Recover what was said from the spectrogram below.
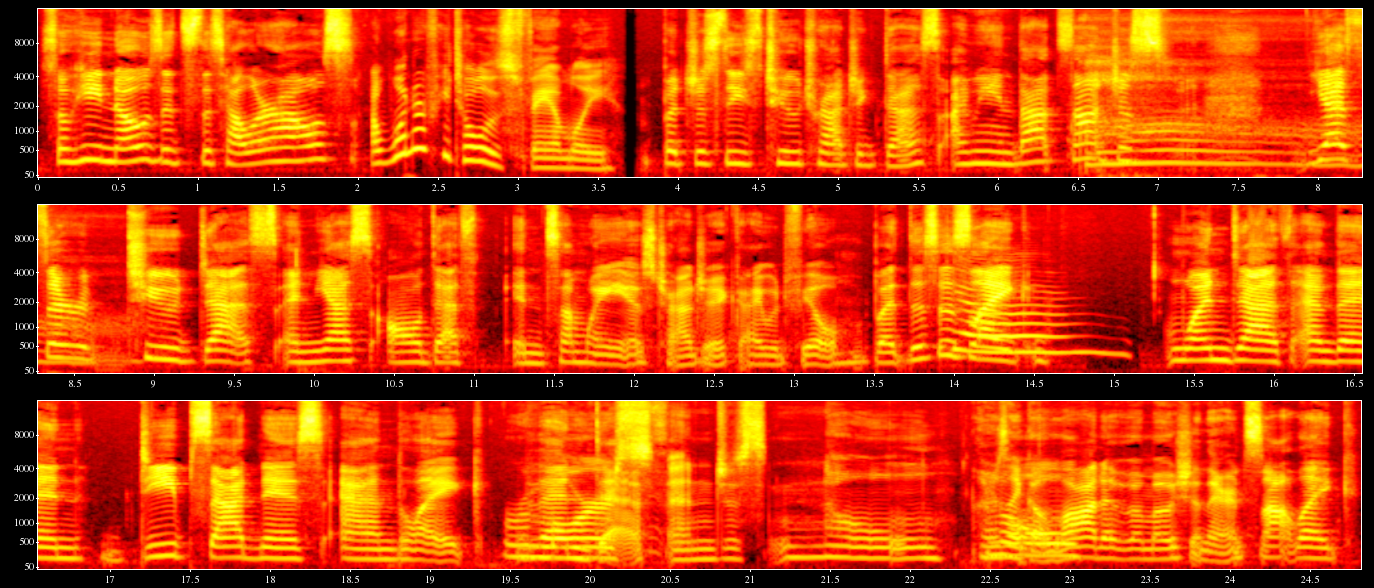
So he knows it's the Teller house, I wonder if he told his family. but just these two tragic deaths. I mean, that's not just. Yes, there are two deaths, and yes, all death in some way is tragic, I would feel. But this is like one death and then deep sadness and like then remorse death. and just no. There's like a lot of emotion there. It's not like,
